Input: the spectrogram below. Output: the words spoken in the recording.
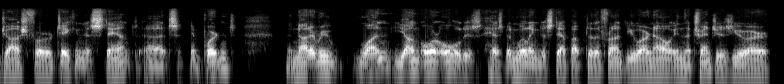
Josh, for taking this stand. Uh, it's important. Not everyone, young or old, is has been willing to step up to the front. You are now in the trenches. You are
